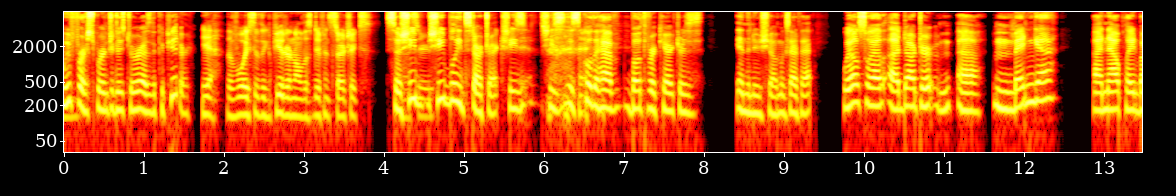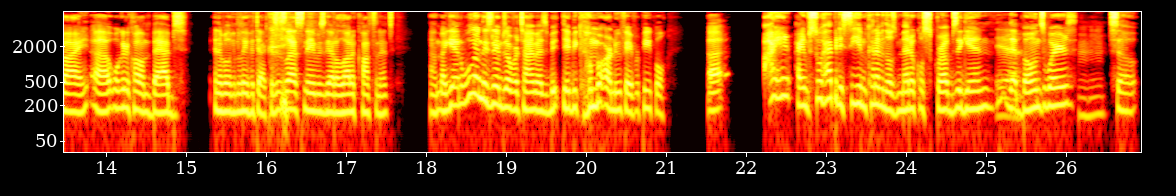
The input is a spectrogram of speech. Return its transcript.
We Mhm. first were introduced to her as the computer, Yeah, the voice of the computer and all those different Star Treks. so she series. she bleeds Star Trek. She's Yeah. she's it's cool to have both of her characters in the new show. I'm excited for that. We also have uh, Doctor uh, M'Benga, uh, now played by uh, we're gonna call him Babs, and then we're gonna leave it at that because his last name has got a lot of consonants. Um, again, we'll learn these names over time as be- they become our new favorite people. Uh, I I'm so happy to see him kind of in those medical scrubs again Yeah. that Bones wears. hmm So,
